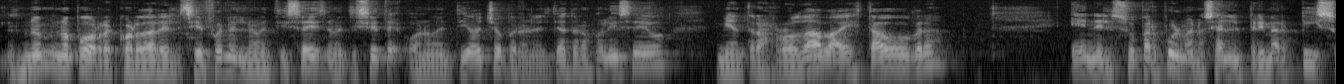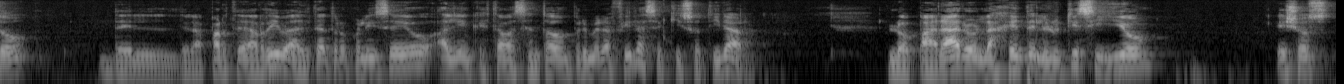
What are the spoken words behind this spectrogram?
No, no puedo recordar el, si fue en el 96, 97 o 98, pero en el Teatro Coliseo, mientras rodaba esta obra, en el Super Pullman, o sea, en el primer piso del- de la parte de arriba del Teatro Coliseo, alguien que estaba sentado en primera fila se quiso tirar. Lo pararon la gente, Lelutier siguió, ellos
